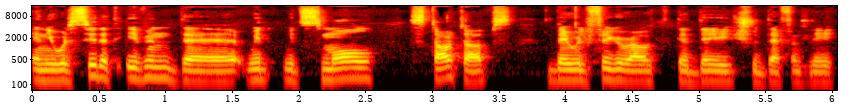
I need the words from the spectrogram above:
and you will see that even the with, with small startups they will figure out that they should definitely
